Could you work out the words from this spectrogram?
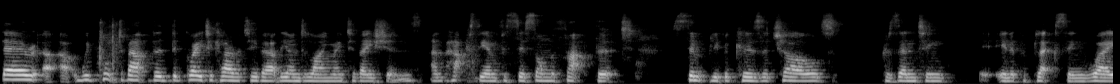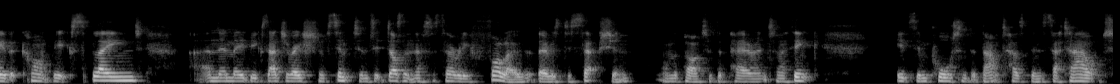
there, uh, uh, we've talked about the, the greater clarity about the underlying motivations, and perhaps the emphasis on the fact that simply because a child's presenting in a perplexing way that can't be explained and there may be exaggeration of symptoms, it doesn't necessarily follow that there is deception on the part of the parent. And I think it's important that that has been set out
